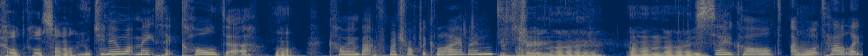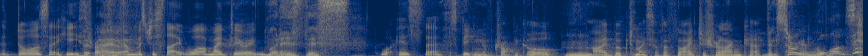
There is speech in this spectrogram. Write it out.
Cold, cold summer. Do you know what makes it colder? What? Coming back from a tropical island. It's oh, true. No. Oh no. So cold. I oh. walked out like the doors at Heathrow and was just like, what am I doing? What here? is this? What is this? Speaking of tropical, Mm-hmm. I booked myself a flight to Sri Lanka. Sorry, what?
